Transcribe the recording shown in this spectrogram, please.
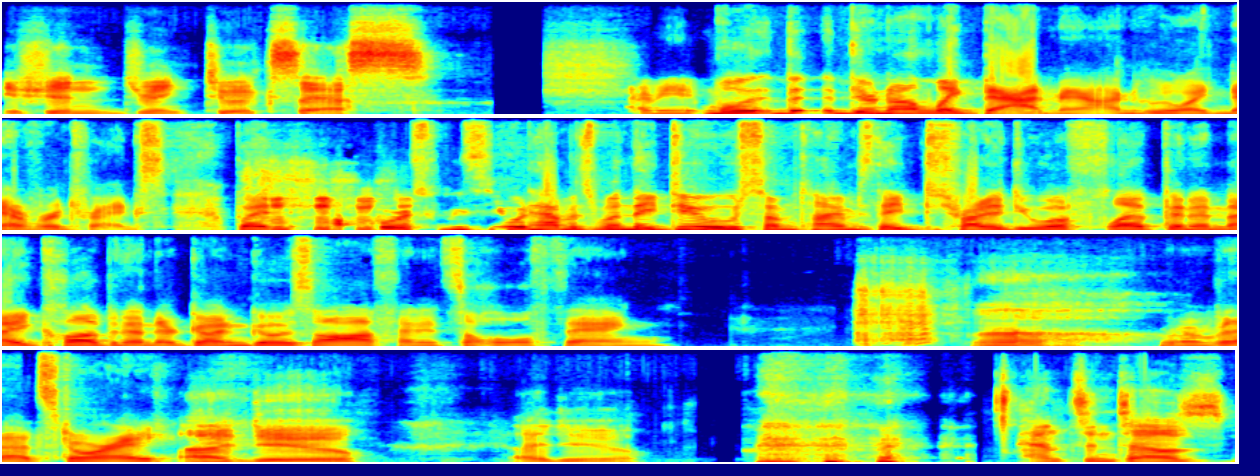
you shouldn't drink to excess. I mean, well, th- they're not like Batman who like never drinks. But of course, we see what happens when they do. Sometimes they try to do a flip in a nightclub, and then their gun goes off, and it's a whole thing. Ugh. Remember that story? I do. I do. Hanssen tells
